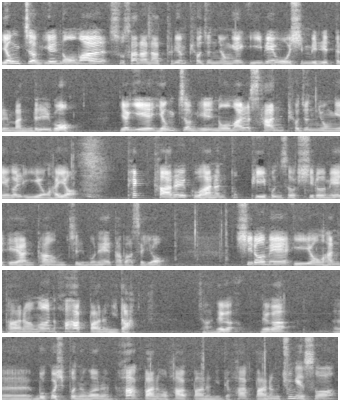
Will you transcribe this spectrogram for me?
0.1 노말 수산화 나트륨 표준 용액 250ml를 만들고 여기에 0.1 노말 산 표준 용액을 이용하여 팩타를 구하는 부피 분석 실험에 대한 다음 질문에 답하세요. 실험에 이용한 반응은 화학 반응이다. 자, 내가 내가 어, 묻고 싶은 거는 화학 반응은 화학 반응인데 화학 반응 중에서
